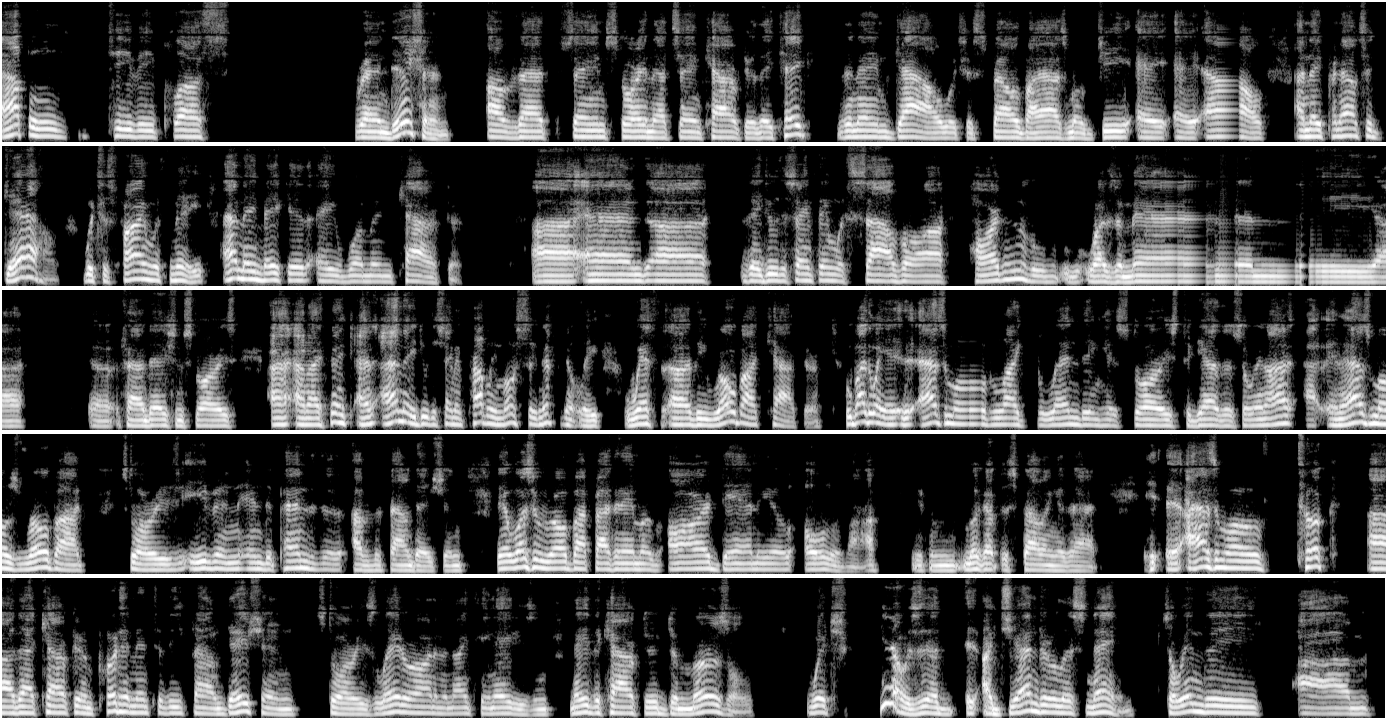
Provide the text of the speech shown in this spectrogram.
Apple TV Plus rendition of that same story and that same character, they take the name Gal, which is spelled by Asimov G A A L, and they pronounce it Gal, which is fine with me, and they make it a woman character. Uh, and uh, they do the same thing with Salvor Hardin, who was a man in the uh, uh Foundation stories. and I think, and, and they do the same, and probably most significantly with uh, the robot character, who, by the way, Asimov liked blending his stories together. So in, in Asimov's robot stories, even independent of the Foundation, there was a robot by the name of R. Daneel Olivaw. You can look up the spelling of that. Uh, Asimov took uh, that character and put him into the Foundation stories later on in the 1980s and made the character Demerzel, which you know is a, a genderless name. So in the um,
